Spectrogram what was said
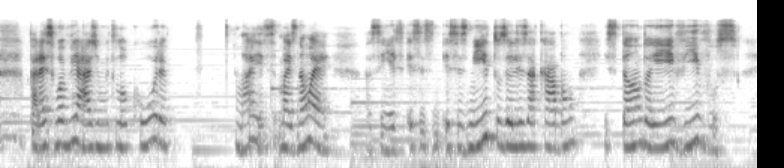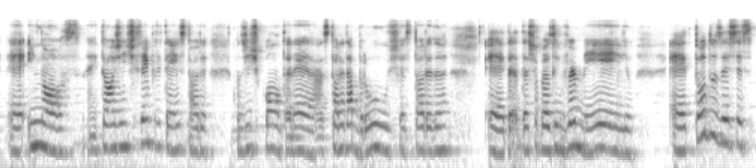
Parece uma viagem muito loucura, mas, mas não é. Assim, esses, esses mitos eles acabam estando aí vivos é, em nós. Né? Então a gente sempre tem a história, quando a gente conta, né, a história da bruxa, a história da, é, da, da Chapeuzinho Vermelho, é, todos esses,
